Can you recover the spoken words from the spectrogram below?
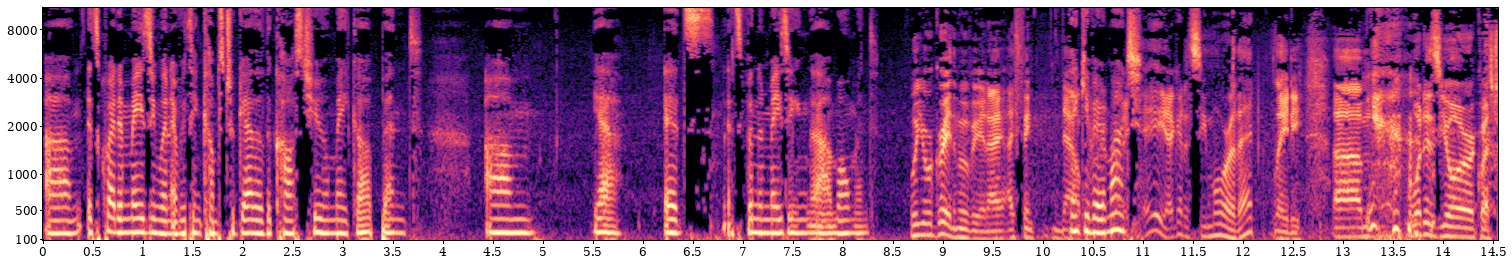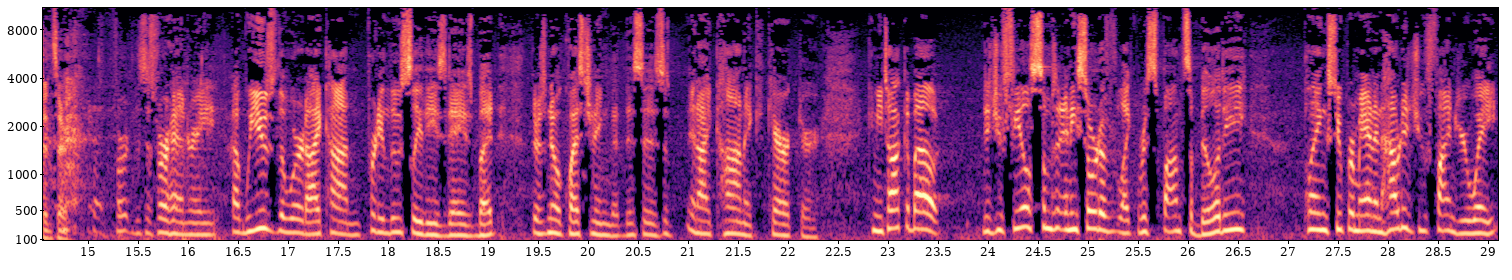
um, it's quite amazing when everything comes together—the costume, makeup, and um, yeah, it's it's been an amazing uh, moment. Well, you were great in the movie, and I, I think now. Thank you very much. Hey, I got to see more of that lady. Um, what is your question, sir? For, this is for Henry. Uh, we use the word icon pretty loosely these days, but there's no questioning that this is an iconic character. Can you talk about? Did you feel some any sort of like responsibility playing Superman, and how did you find your way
